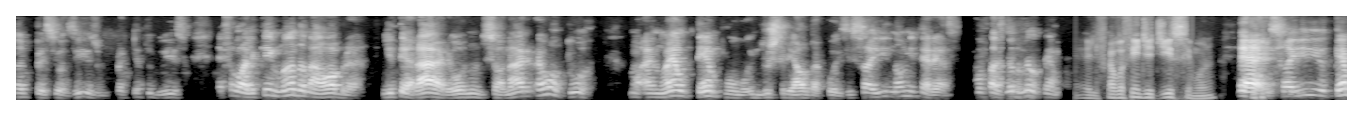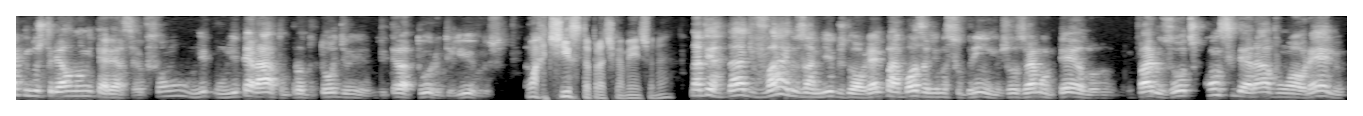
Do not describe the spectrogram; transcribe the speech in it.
tanto preciosismo para ter tudo isso. Ele falou: olha, quem manda na obra literária ou no dicionário é o autor. Não é, é o tempo industrial da coisa. Isso aí não me interessa. Vou fazer no meu tempo. Ele ficava ofendidíssimo. Né? É, isso aí, o tempo industrial não me interessa. Eu sou um literato, um produtor de literatura, de livros. Um artista, praticamente, né? Na verdade, vários amigos do Aurélio, Barbosa Lima Sobrinho, Josué Montelo, vários outros, consideravam o Aurélio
